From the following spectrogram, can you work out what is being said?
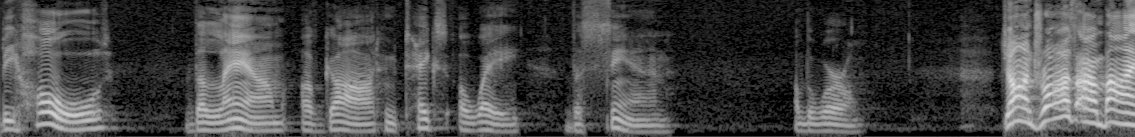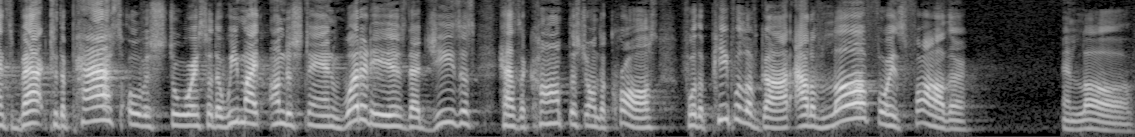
Behold, the Lamb of God who takes away the sin of the world. John draws our minds back to the Passover story so that we might understand what it is that Jesus has accomplished on the cross for the people of God out of love for his Father and love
